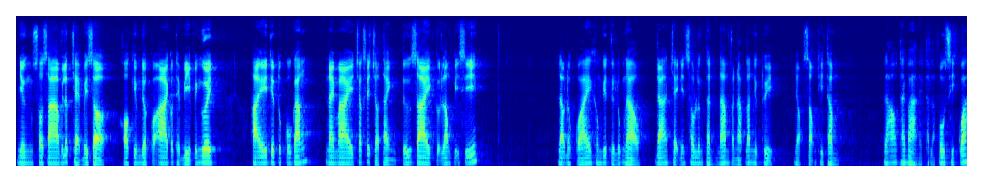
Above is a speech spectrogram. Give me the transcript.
nhưng so ra với lớp trẻ bây giờ, khó kiếm được có ai có thể bì với ngươi. Hãy tiếp tục cố gắng, nay mai chắc sẽ trở thành tứ sai cự long kỵ sĩ. Lão độc quái không biết từ lúc nào đã chạy đến sau lưng thần Nam và nạp lan nhược thủy, nhỏ giọng thì thầm. Lão thái bà này thật là vô sỉ quá.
